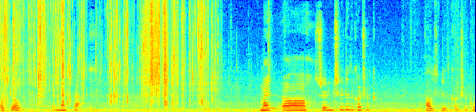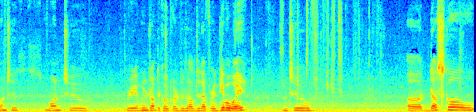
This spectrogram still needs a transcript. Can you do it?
let's go. Next pack. My uh should should do the card trick? I'll just do the card trick. One, two, one, two, three. I'm gonna drop the code card because I'll do that for a giveaway. One, two. Uh, Duskull,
